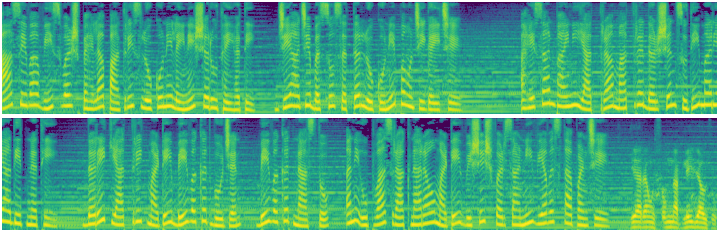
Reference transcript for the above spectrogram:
આ સેવા વીસ વર્ષ પહેલા પાંત્રીસ લોકોને લઈને શરૂ થઈ હતી જે આજે બસો સત્તર લોકોને પહોંચી ગઈ છે. અહેસાનભાઈની યાત્રા માત્ર દર્શન સુધી મર્યાદિત નથી. દરેક યાત્રિક માટે બે વખત ભોજન બે વખત નાસ્તો અને ઉપવાસ રાખનારાઓ માટે વિશેષ ફરસાણની વ્યવસ્થા પણ છે. જ્યારે હું સોમનાથ લઈ જાઉં છું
